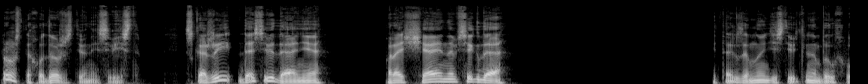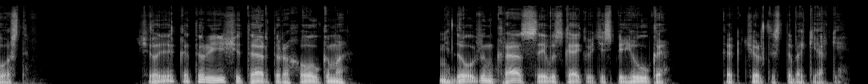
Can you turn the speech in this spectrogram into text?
просто художественный свист. Скажи «до свидания», Прощай навсегда. И так за мной действительно был хвост. Человек, который ищет Артура Холкома, не должен красться и выскакивать из переулка, как черт из табакерки.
